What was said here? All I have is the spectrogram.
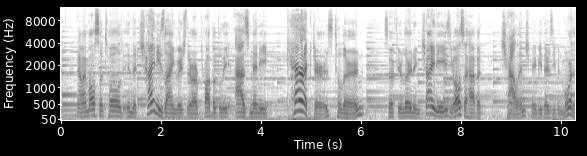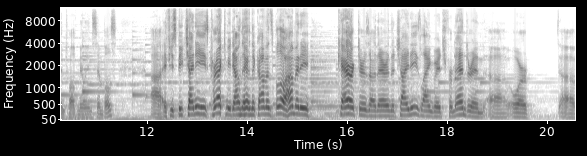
Now I'm also told in the Chinese language there are probably as many characters to learn. So if you're learning Chinese, you also have a challenge. Maybe there's even more than 12 million symbols. Uh, if you speak Chinese, correct me down there in the comments below. How many characters are there in the Chinese language for Mandarin uh, or uh,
